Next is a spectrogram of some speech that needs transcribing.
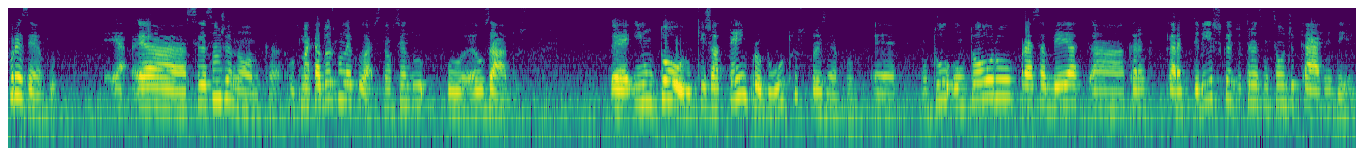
Por exemplo, é, é a seleção genômica, os marcadores moleculares estão sendo uh, usados é, em um touro que já tem produtos, por exemplo, é, um, tu, um touro para saber a, a, característica de transmissão de carne dele.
